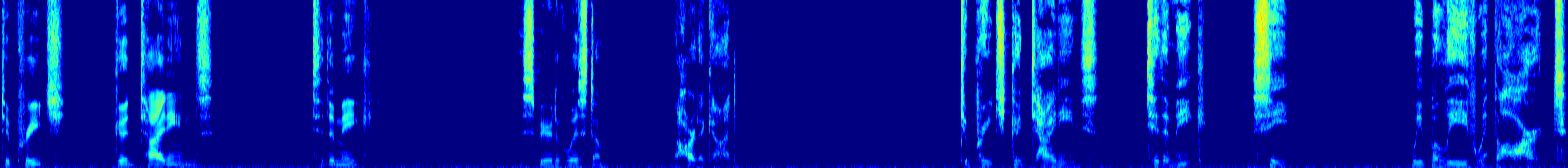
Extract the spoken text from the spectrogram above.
to preach good tidings to the meek. The Spirit of wisdom, the heart of God to preach good tidings to the meek. See, we believe with the heart.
